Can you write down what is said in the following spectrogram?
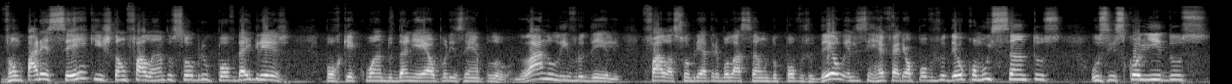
vão parecer que estão falando sobre o povo da igreja. Porque quando Daniel, por exemplo, lá no livro dele, fala sobre a tribulação do povo judeu, ele se refere ao povo judeu como os santos, os escolhidos,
